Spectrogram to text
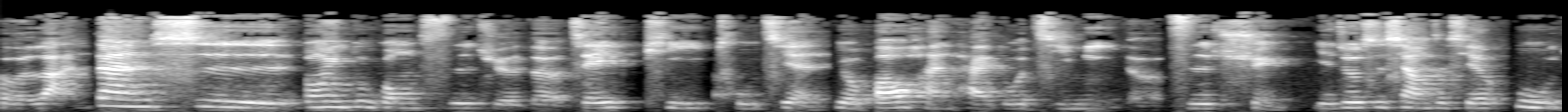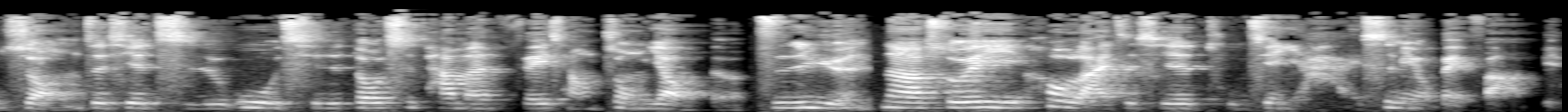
荷兰，但是东印度公司觉得这一批图鉴有包含太多机密的资讯，也就是像这些物种、这些植物，其实都是他们非常重要的资源。那所以后来这些图鉴也还是没有被发表。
